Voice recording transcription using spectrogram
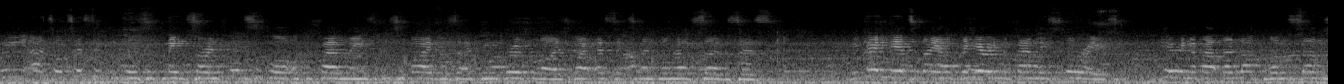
We at Autistic Inclusive Meets are in full support of the families and survivors that have been brutalised by Essex Mental Health Services. We came here today after hearing the family stories, hearing about their loved ones, sons,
